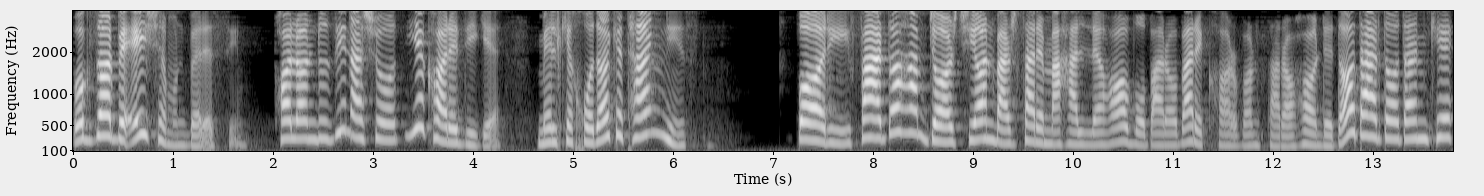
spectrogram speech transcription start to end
بگذار به عیشمون برسیم. پالاندوزی نشد یه کار دیگه. ملک خدا که تنگ نیست. باری فردا هم جارچیان بر سر محله ها و برابر کاروان سراها ندا در دادن که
